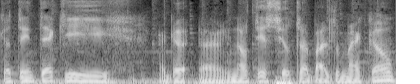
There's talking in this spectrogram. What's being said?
que eu tenho até que enaltecer o trabalho do Marcão,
